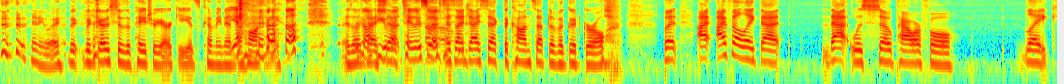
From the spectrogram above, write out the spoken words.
anyway, the, the ghost of the patriarchy is coming in to haunt me as We're I talking about dissect Taylor Swift. as I dissect the concept of a good girl. But I, I felt like that that was so powerful. Like,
